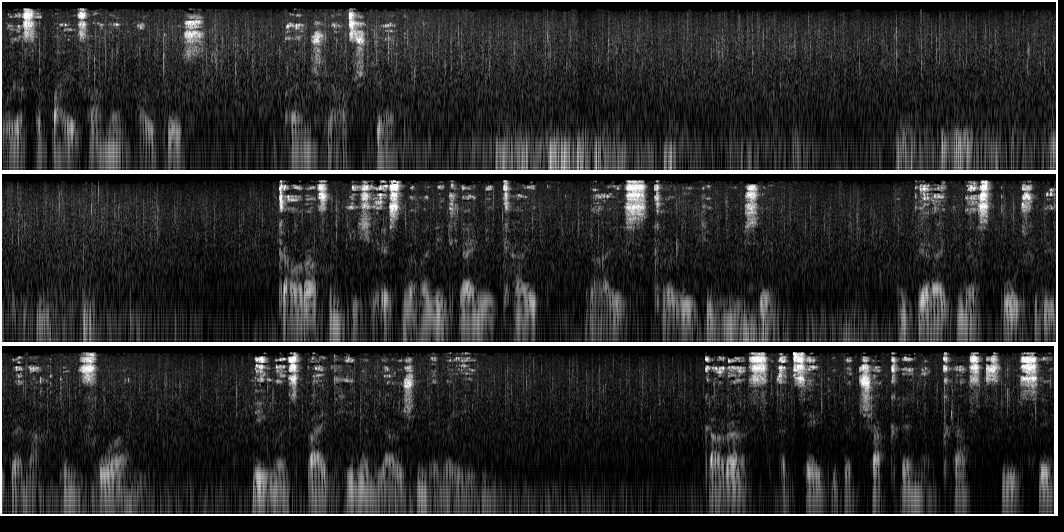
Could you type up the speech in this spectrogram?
oder vorbeifahrenden Autos euren Schlaf stört. Gaurav und ich essen noch eine Kleinigkeit, Reis, Curry, Gemüse und bereiten das Boot für die Übernachtung vor, legen uns bald hin und lauschen dem Regen. Gaurav erzählt über Chakren und Kraftflüsse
